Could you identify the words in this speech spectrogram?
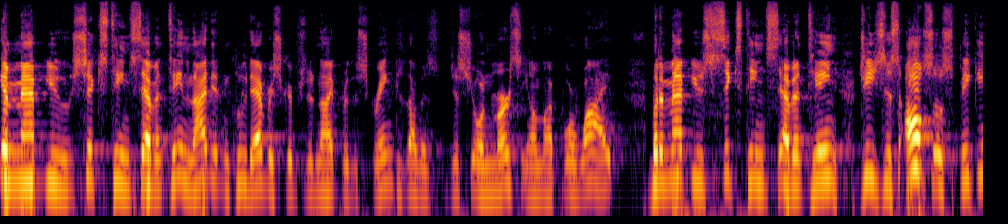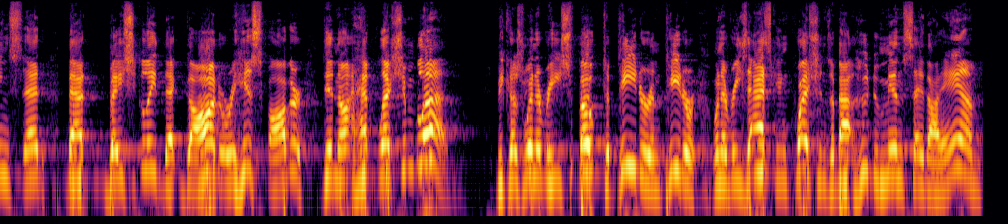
in Matthew 16, 17, and I didn't include every scripture tonight for the screen because I was just showing mercy on my poor wife. But in Matthew 16, 17, Jesus also speaking said that basically that God or his Father did not have flesh and blood. Because whenever he spoke to Peter, and Peter, whenever he's asking questions about who do men say that I am,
